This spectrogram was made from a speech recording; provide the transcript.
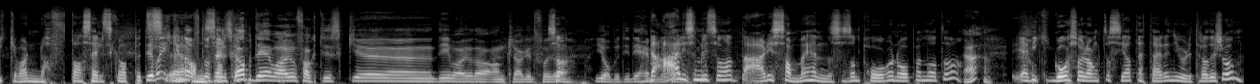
ikke var NAFTA-selskapets ansatte. det var ikke eh, NAFTA-selskap, det var jo faktisk uh, De var jo da anklaget for Så- å jobbe jobbet i de Det er liksom litt sånn at det er de samme hendelsene som pågår nå, på en måte. Ja. Jeg vil ikke gå så langt og si at dette er en juletradisjon,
